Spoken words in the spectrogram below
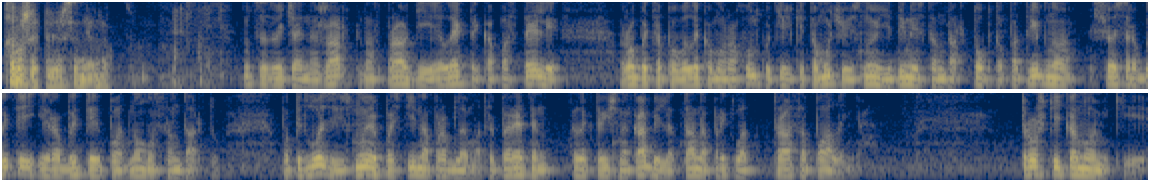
Хорошая версия, мне нравится. Ну, це звичайно жарт. Насправді електрика пастелі робиться по великому рахунку тільки тому, що існує єдиний стандарт. Тобто потрібно щось робити і робити по одному стандарту. По підлозі існує постійна проблема. Це перетин електричного кабеля та, наприклад, траса палення. Трошки економіки.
